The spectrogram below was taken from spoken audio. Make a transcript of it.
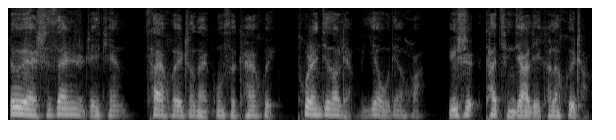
六月十三日这天，蔡慧正在公司开会，突然接到两个业务电话，于是他请假离开了会场，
